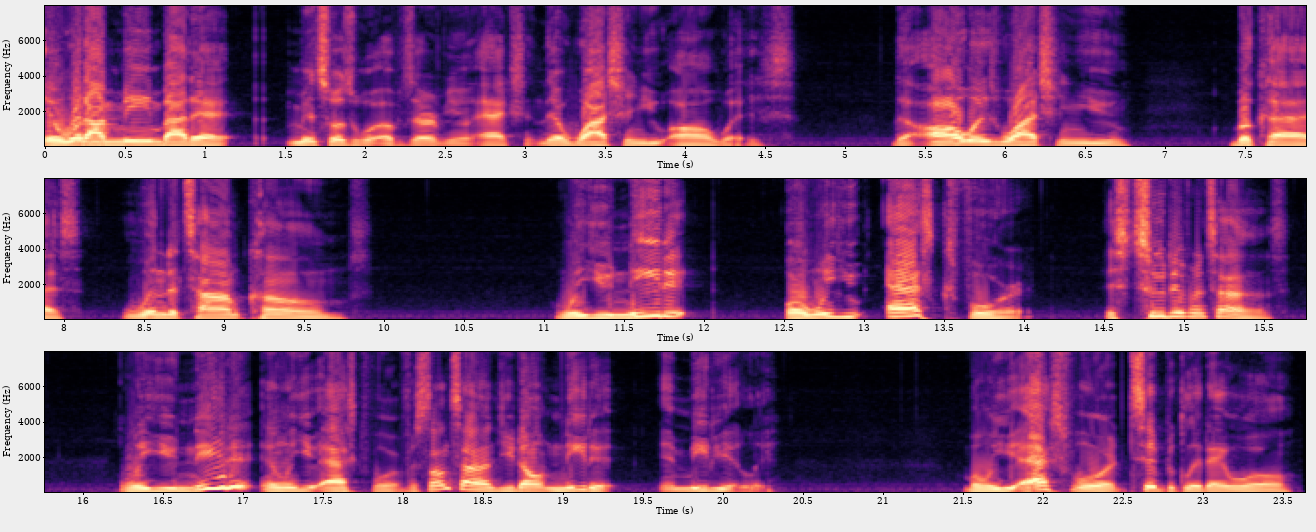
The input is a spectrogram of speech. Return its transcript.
And what i mean by that mentors will observe you in action they're watching you always they're always watching you because when the time comes, when you need it or when you ask for it, it's two different times. When you need it and when you ask for it. For sometimes you don't need it immediately. But when you ask for it, typically they will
